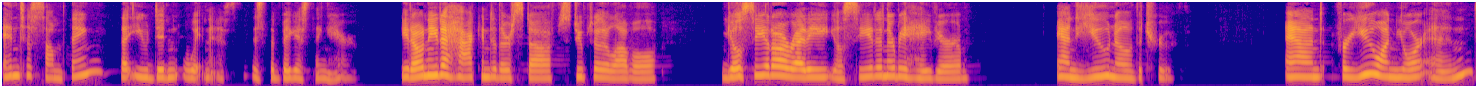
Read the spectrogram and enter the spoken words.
into something that you didn't witness is the biggest thing here. You don't need to hack into their stuff stoop to their level. You'll see it already, you'll see it in their behavior, and you know the truth. And for you on your end,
